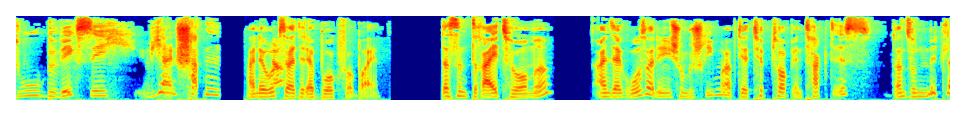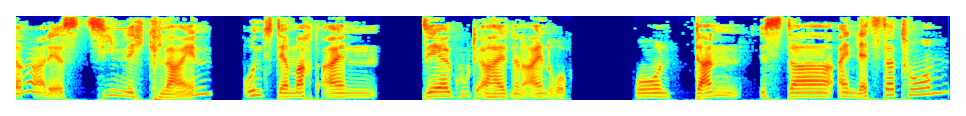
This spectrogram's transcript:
Du bewegst dich wie ein Schatten an der Rückseite der Burg vorbei. Das sind drei Türme. Ein sehr großer, den ich schon beschrieben habe, der tiptop intakt ist. Dann so ein mittlerer, der ist ziemlich klein und der macht einen sehr gut erhaltenen Eindruck. Und dann ist da ein letzter Turm,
